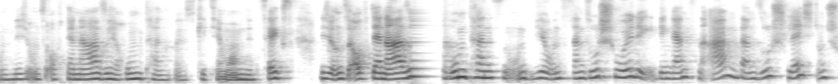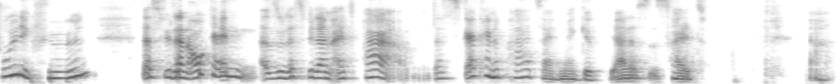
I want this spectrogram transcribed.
und nicht uns auf der Nase herumtanzen. Es geht ja immer um den Sex, nicht uns auf der Nase rumtanzen und wir uns dann so schuldig, den ganzen Abend dann so schlecht und schuldig fühlen, dass wir dann auch kein, also dass wir dann als Paar, dass es gar keine Paarzeit mehr gibt. Ja, das ist halt, ja,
